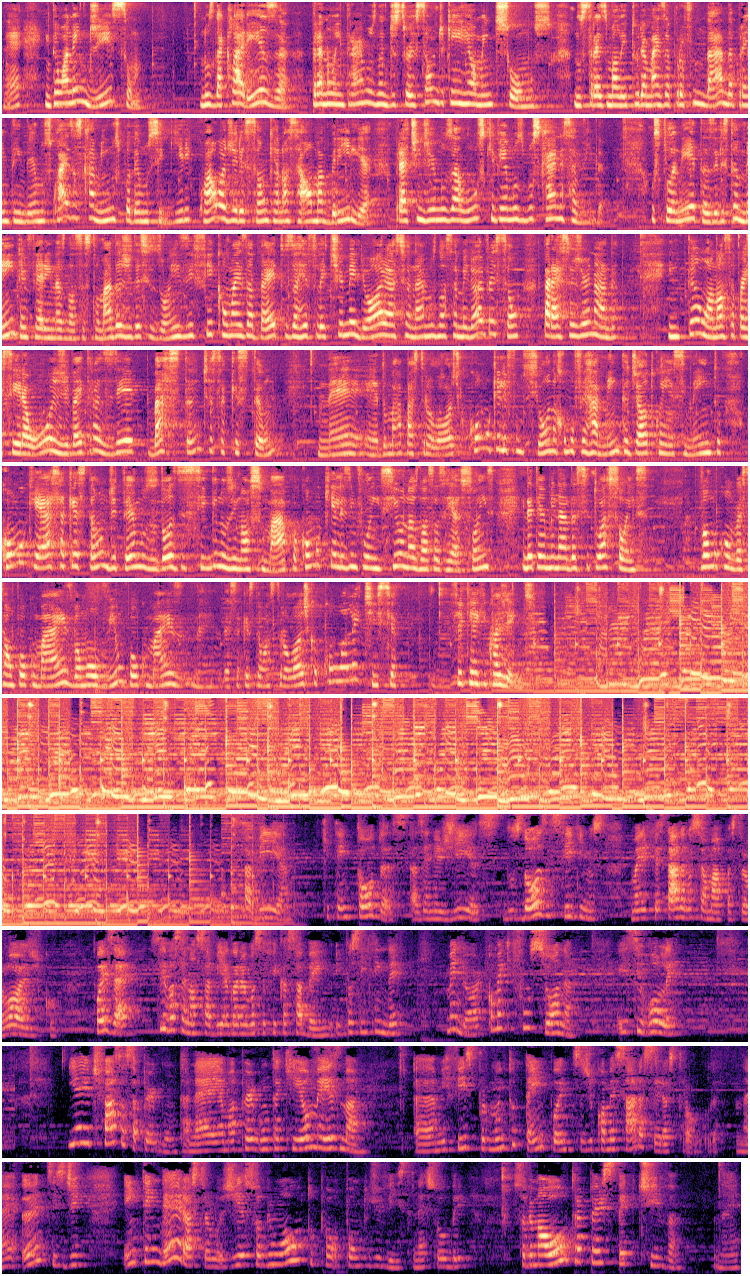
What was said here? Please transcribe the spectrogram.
Né? Então, além disso, nos dá clareza para não entrarmos na distorção de quem realmente somos, nos traz uma leitura mais aprofundada para entendermos quais os caminhos podemos seguir e qual a direção que a nossa alma brilha para atingirmos a luz que viemos buscar nessa vida. Os planetas, eles também interferem nas nossas tomadas de decisões e ficam mais abertos a refletir melhor, a acionarmos nossa melhor versão para essa jornada. Então, a nossa parceira hoje vai trazer bastante essa questão né, é, do mapa astrológico, como que ele funciona como ferramenta de autoconhecimento, como que é essa questão de termos os 12 signos em nosso mapa, como que eles influenciam nas nossas reações em determinadas situações. Vamos conversar um pouco mais, vamos ouvir um pouco mais né, dessa questão astrológica com a Letícia. Fiquem aqui com a gente. signos manifestada no seu mapa astrológico? Pois é, se você não sabia, agora você fica sabendo. Então, você entender melhor como é que funciona esse rolê. E aí eu te faço essa pergunta, né? É uma pergunta que eu mesma uh, me fiz por muito tempo antes de começar a ser astróloga, né? Antes de entender a astrologia sobre um outro ponto de vista, né? Sobre, sobre uma outra perspectiva né?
